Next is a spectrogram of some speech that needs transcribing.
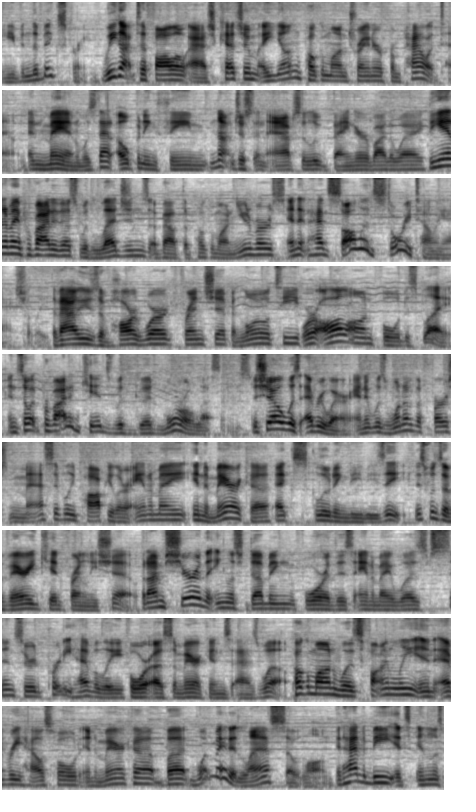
even the big screen. We got to follow Ash Ketchum, a young Pokemon trainer from Pallet Town, and man, was that opening theme not just an absolute banger, by the way. The anime provided us with legends about the Pokemon Pokemon universe, and it had solid storytelling actually. The values of hard work, friendship, and loyalty were all on full display, and so it provided kids with good moral lessons. The show was everywhere, and it was one of the first massively popular anime in America, excluding DBZ. This was a very kid-friendly show, but I'm sure the English dubbing for this anime was censored pretty heavily for us Americans as well. Pokemon was finally in every household in America, but what made it last so long? It had to be its endless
